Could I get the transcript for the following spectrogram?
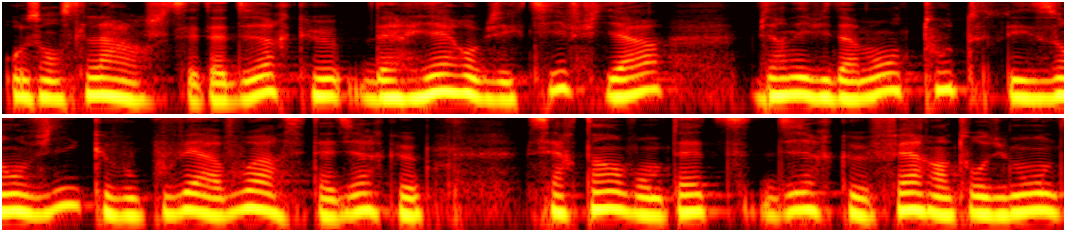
au sens large, c'est-à-dire que derrière objectif, il y a bien évidemment toutes les envies que vous pouvez avoir, c'est-à-dire que certains vont peut-être dire que faire un tour du monde,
